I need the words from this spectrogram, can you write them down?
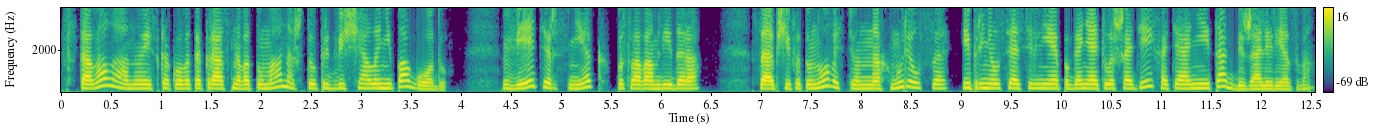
Вставало оно из какого-то красного тумана, что предвещало непогоду. Ветер, снег, по словам лидера. Сообщив эту новость, он нахмурился и принялся сильнее погонять лошадей, хотя они и так бежали резво.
